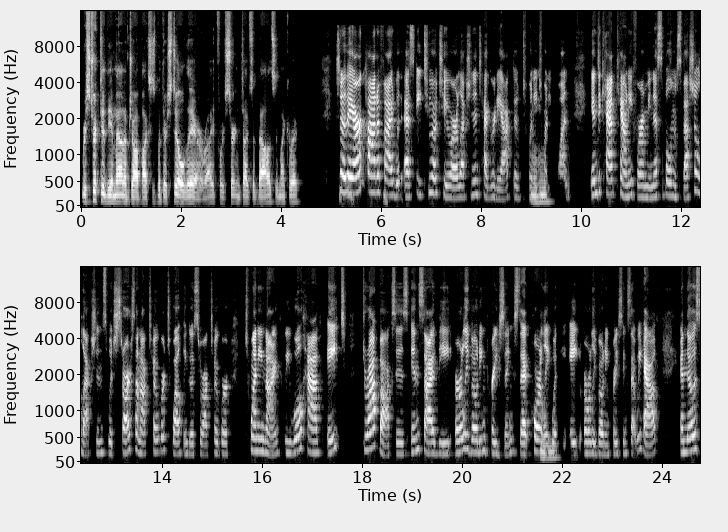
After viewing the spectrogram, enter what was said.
restricted the amount of drop boxes, but they're still there, right, for certain types of ballots. Am I correct? So they are codified with SB 202, our Election Integrity Act of 2021, in DeKalb County for our municipal and special elections, which starts on October 12th and goes through October 29th. We will have eight drop boxes inside the early voting precincts that correlate Mhm. with the eight early voting precincts that we have. And those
